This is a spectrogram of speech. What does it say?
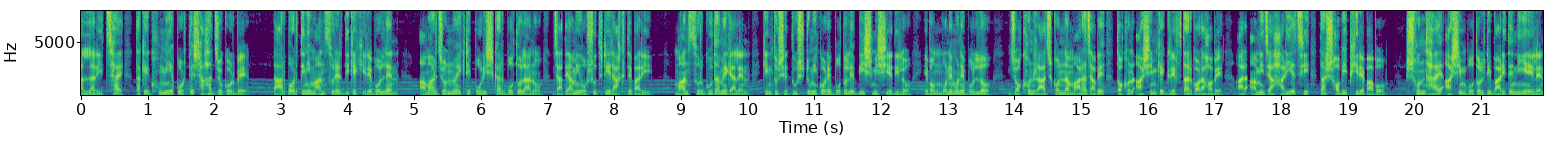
আল্লাহর ইচ্ছায় তাকে ঘুমিয়ে পড়তে সাহায্য করবে। তারপর তিনি মানসুরের দিকে ঘিরে বললেন, আমার জন্য একটি পরিষ্কার বোতল আনো, যাতে আমি ওষুধটি রাখতে পারি। মানসুর গুদামে গেলেন, কিন্তু সে দুষ্টুমি করে বোতলে বিষ মিশিয়ে দিল এবং মনে মনে বলল, যখন রাজকন্যা মারা যাবে, তখন আসিমকে গ্রেফতার করা হবে, আর আমি যা হারিয়েছি, তা সবই ফিরে পাব। সন্ধ্যায় আসিম বোতলটি বাড়িতে নিয়ে এলেন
